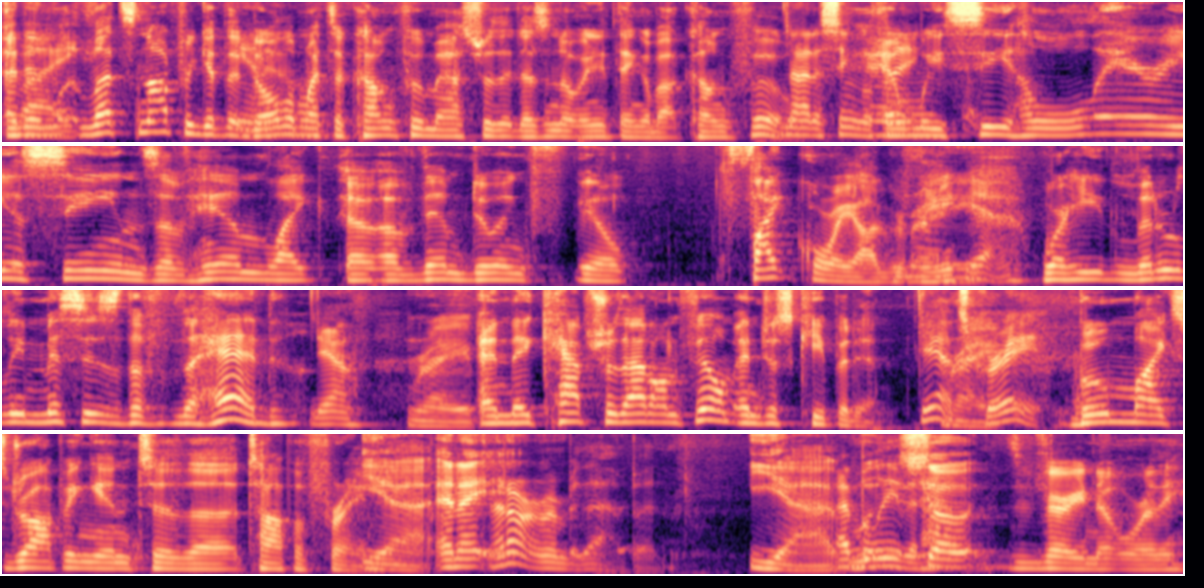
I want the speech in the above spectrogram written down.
And like, then let's not forget that you know. Dolomite's a kung fu master that doesn't know anything about kung fu. Not a single And thing. And we see hilarious scenes of him, like uh, of them doing, you know, fight choreography, Right. Yeah. where he literally misses the the head, yeah, Right. and they capture that on film and just keep it in. yeah, it's Right. great. Boom mics dropping into the top of frame. yeah, and I, I don't remember that, but yeah, I believe it So happened. It's very noteworthy.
